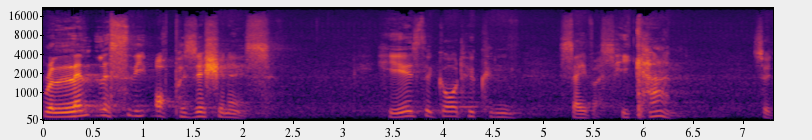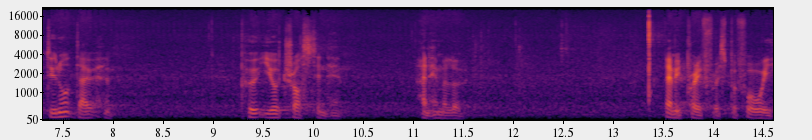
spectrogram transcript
relentless the opposition is, He is the God who can save us. He can. So, do not doubt Him. Put your trust in Him and Him alone. Let me pray for us before we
